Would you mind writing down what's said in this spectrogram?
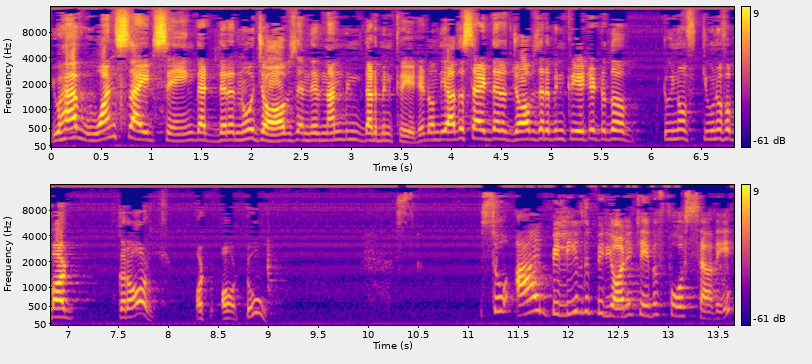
You have one side saying that there are no jobs and there are none been, that have been created. On the other side, there are jobs that have been created to the tune of, tune of about crores or, or two. So I believe the periodic labor force survey,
